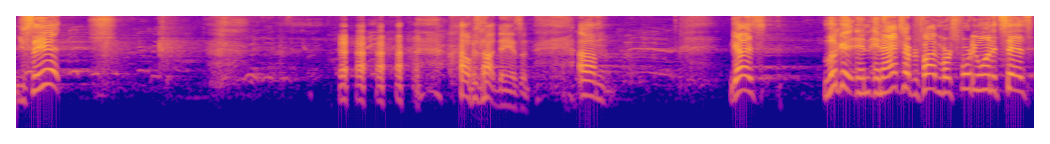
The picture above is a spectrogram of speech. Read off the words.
You see it? I was not dancing. Um, guys, look at in, in, Acts chapter 5 and verse 41, it says,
